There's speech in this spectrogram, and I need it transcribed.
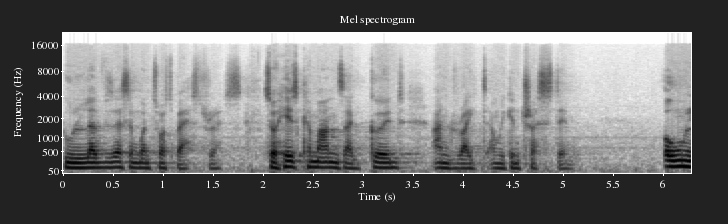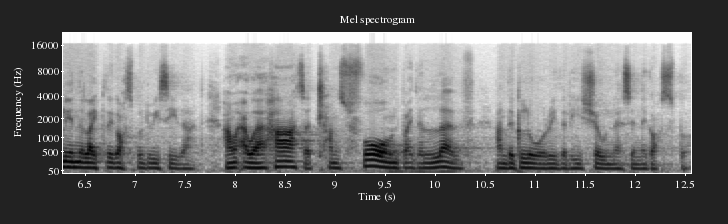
who loves us and wants what's best for us. So His commands are good and right, and we can trust Him. Only in the light of the gospel do we see that. How our hearts are transformed by the love and the glory that he's shown us in the gospel.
